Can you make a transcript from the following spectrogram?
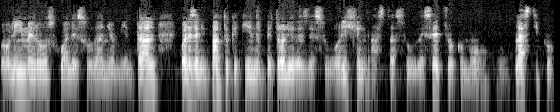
polímeros, cuál es su daño ambiental, cuál es el impacto que tiene el petróleo desde su origen hasta su desecho como un plástico.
